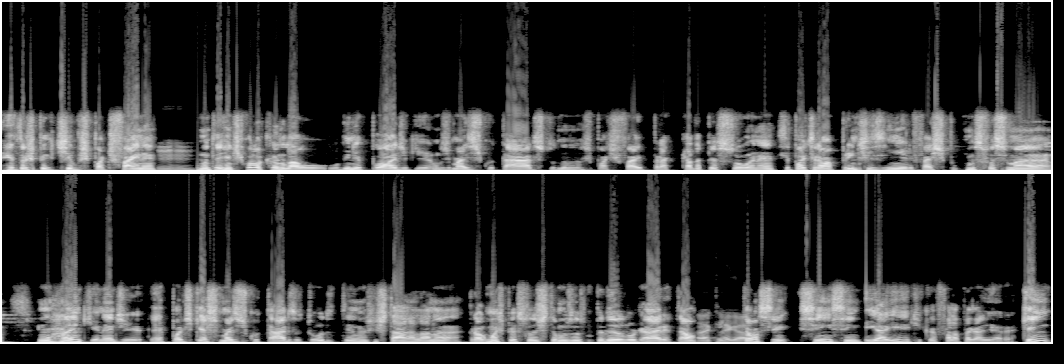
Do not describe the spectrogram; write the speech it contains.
retrospectivo Spotify, né? Uhum. Muita gente colocando lá o, o Minipod, que é um dos mais escutados, tudo no Spotify, pra cada pessoa, né? Você pode tirar uma printzinha, ele faz tipo como se fosse uma, um ranking, né, de é, podcasts mais escutados e tudo. Então a gente tá lá na, para algumas pessoas estamos no primeiro lugar e tal. Ah, que legal. Então, assim, sim, sim. E aí, o que, que eu ia falar pra galera? Quem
